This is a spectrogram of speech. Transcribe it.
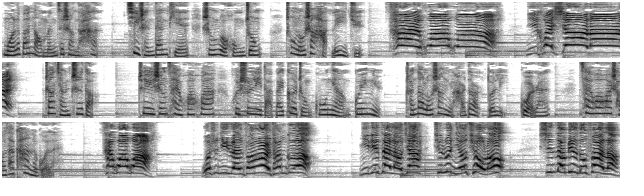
抹了把脑门子上的汗，气沉丹田，声若洪钟，冲楼上喊了一句：“菜花花，你快下来！”张强知道，这一声“菜花花”会顺利打败各种姑娘闺女，传到楼上女孩的耳朵里。果然，菜花花朝他看了过来。菜花花，我是你远房二堂哥，你爹在老家，听说你要跳楼，心脏病都犯了。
